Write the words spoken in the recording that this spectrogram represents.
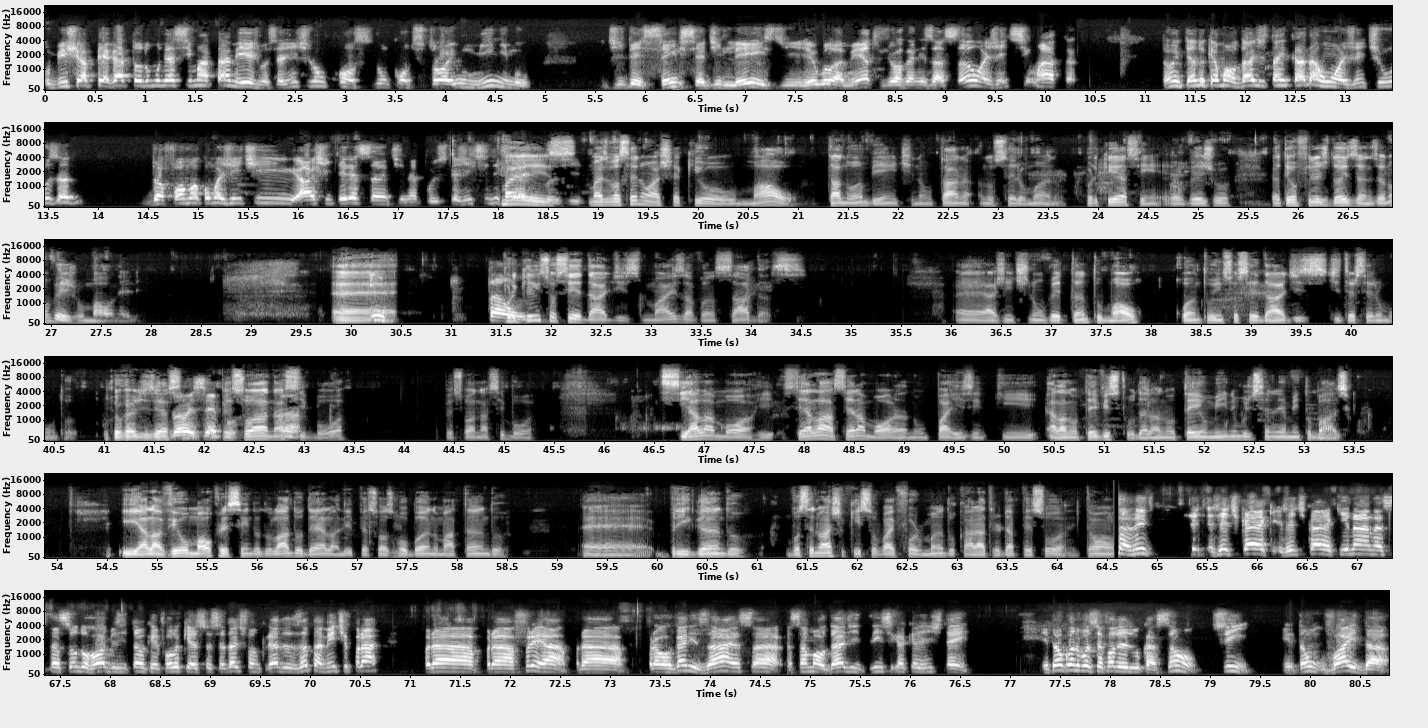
o bicho ia pegar todo mundo e ia se matar mesmo. Se a gente não, não constrói um mínimo de decência, de leis, de regulamentos, de organização, a gente se mata. Então, entendo que a maldade está em cada um. A gente usa da forma como a gente acha interessante, né? Por isso que a gente se difere. Mas, mas você não acha que o mal está no ambiente, não está no ser humano? Porque, assim, eu vejo. Eu tenho um filho de dois anos, eu não vejo o mal nele. É, então... Porque em sociedades mais avançadas, é, a gente não vê tanto mal quanto em sociedades de terceiro mundo. O que eu quero dizer é assim, um a pessoa nasce ah. boa, a pessoa nasce boa se ela morre, se ela, se ela mora num país em que ela não teve estudo, ela não tem o um mínimo de saneamento básico, e ela vê o mal crescendo do lado dela ali, pessoas roubando, matando, é, brigando, você não acha que isso vai formando o caráter da pessoa? Então. A gente cai aqui, a gente cai aqui na, na citação do Hobbes, então, que ele falou que as sociedades foram criadas exatamente para para frear, para organizar essa, essa maldade intrínseca que a gente tem. Então, quando você fala de educação, sim, então vai da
